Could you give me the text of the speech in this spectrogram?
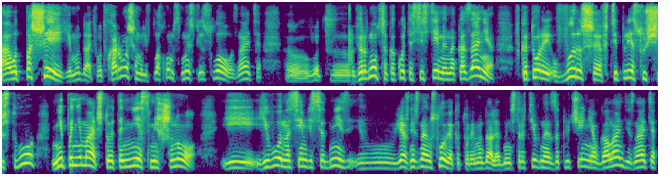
а вот по шее ему дать, вот в хорошем или в плохом смысле слова, знаете, э, вот э, вернуться к какой-то системе наказания, в которой выросшее в тепле существо не понимает, что это не смешно, и его на 70 дней, э, я же не знаю условия, которые ему дали, административное заключение в Голландии, знаете,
